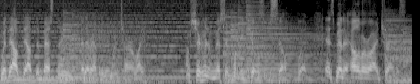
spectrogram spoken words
Without doubt the best thing that ever happened to me in my entire life. I'm sure gonna miss him when he kills himself, but it's been a hell of a ride, Travis.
